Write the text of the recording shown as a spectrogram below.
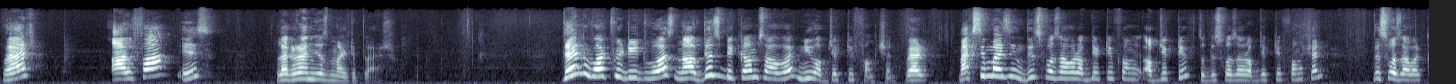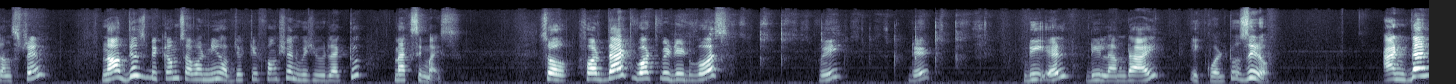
where alpha is Lagrange's multiplier. Then what we did was now this becomes our new objective function where maximizing this was our objective objective. So, this was our objective function, this was our constraint. Now, this becomes our new objective function which we would like to maximize. So, for that what we did was we did d L d lambda i equal to 0 and then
